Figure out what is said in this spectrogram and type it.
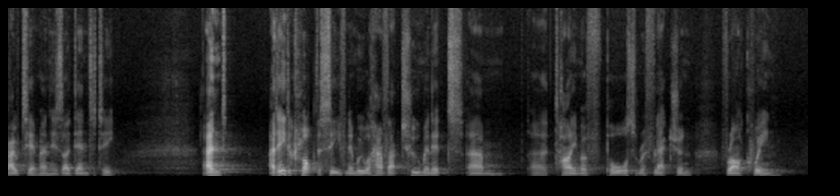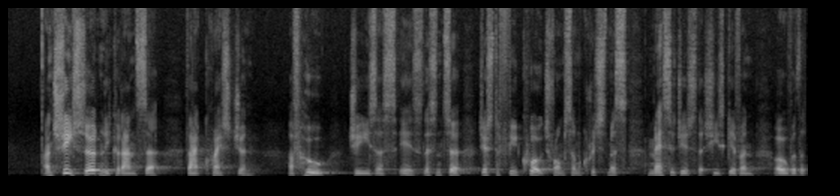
about him and his identity. And at 8 o'clock this evening, we will have that two minute um, uh, time of pause, reflection for our Queen. And she certainly could answer that question of who Jesus is. Listen to just a few quotes from some Christmas messages that she's given over the,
